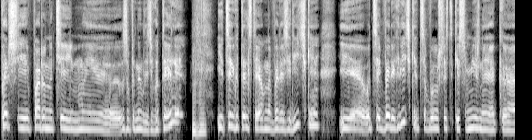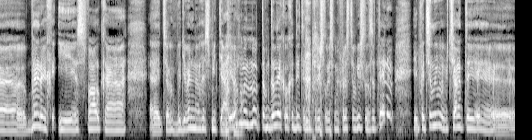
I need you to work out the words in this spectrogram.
перші пару ночей ми зупинились в готелі, uh і цей готель стояв на березі річки. І оцей берег річки це було щось таке суміжне, як е, берег і свалка е, цього будівельного сміття. І от ми ну, там далеко ходити не прийшлось. Ми просто вийшли з готелю і почали вивчати е,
